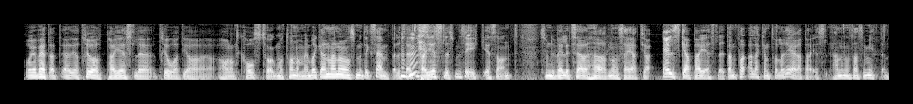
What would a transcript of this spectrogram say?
Och jag vet att jag tror att Per Gessle tror att jag har något korståg mot honom. Men jag brukar använda honom som ett exempel. Mm -hmm. Per Gessles musik är sånt som du väldigt sällan hör att någon säger att jag älskar Per Gessle. Utan alla kan tolerera Per Gessle. Han är någonstans i mitten.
